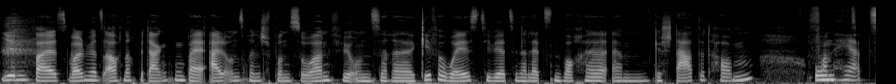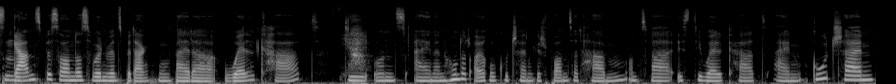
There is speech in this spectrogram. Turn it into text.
jedenfalls wollen wir uns auch noch bedanken bei all unseren Sponsoren für unsere Giveaways, die wir jetzt in der letzten Woche ähm, gestartet haben. Von Und Herzen. Ganz besonders wollen wir uns bedanken bei der Wellcard, die Ja. uns einen 100-Euro-Gutschein gesponsert haben. Und zwar ist die Wellcard ein Gutschein,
